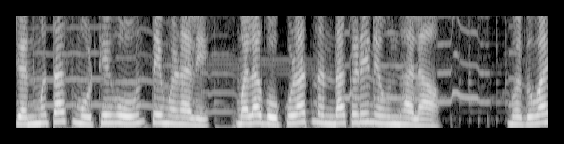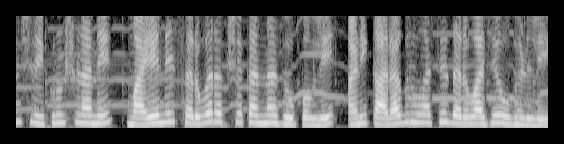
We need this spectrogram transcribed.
जन्मताच मोठे होऊन ते म्हणाले मला गोकुळात नंदाकडे नेऊन झाला भगवान श्रीकृष्णाने मायेने सर्व रक्षकांना झोपवले आणि कारागृहाचे दरवाजे उघडले.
